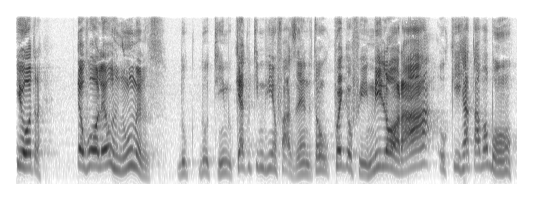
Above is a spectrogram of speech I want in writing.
E outra, eu vou ler os números do, do, time, o que é que o time vinha fazendo. Então, o que, que eu fiz? Melhorar o que já estava bom.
